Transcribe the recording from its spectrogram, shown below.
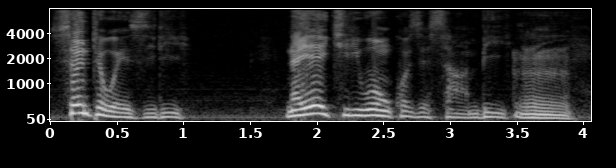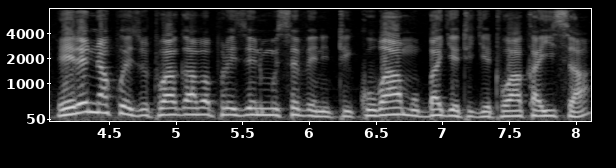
sente weeziri naye ekiriwo nkozesa mbi. Mm. era ennaku ezo twagamba president Museveni ti kuba mu budget gye twakayisa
